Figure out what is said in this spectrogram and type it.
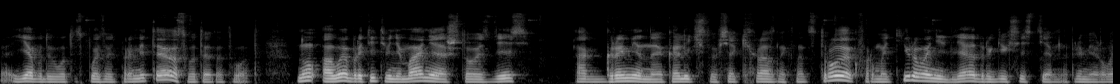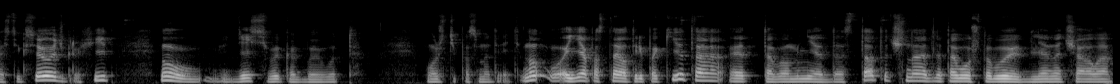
я буду вот использовать Prometheus, вот этот вот. Ну, а вы обратите внимание, что здесь огроменное количество всяких разных надстроек, форматирований для других систем. Например, Elasticsearch, Graphite. Ну, здесь вы как бы вот Можете посмотреть. Ну, я поставил три пакета. Этого мне достаточно для того, чтобы для начала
